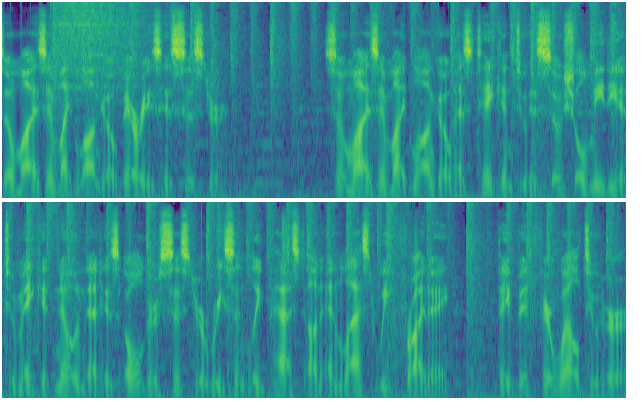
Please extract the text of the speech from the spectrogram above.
Somizi Mhlongo buries his sister. Somizi Mhlongo has taken to his social media to make it known that his older sister recently passed on and last week Friday, they bid farewell to her.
